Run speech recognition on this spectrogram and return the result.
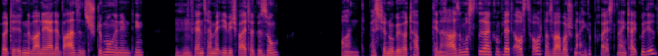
Leute hin. Da war ja eine Wahnsinnsstimmung in dem Ding. Die Mhm. Fans haben ja ewig weitergesungen. Und was ich ja nur gehört habe, den Rasen mussten sie dann komplett austauschen. Das war aber schon eingepreist und einkalkuliert.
